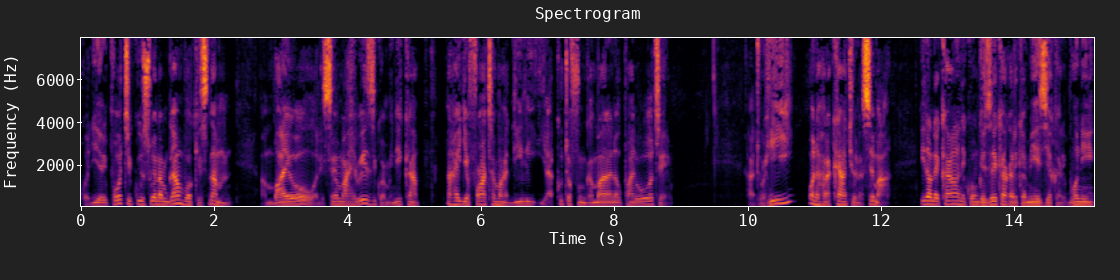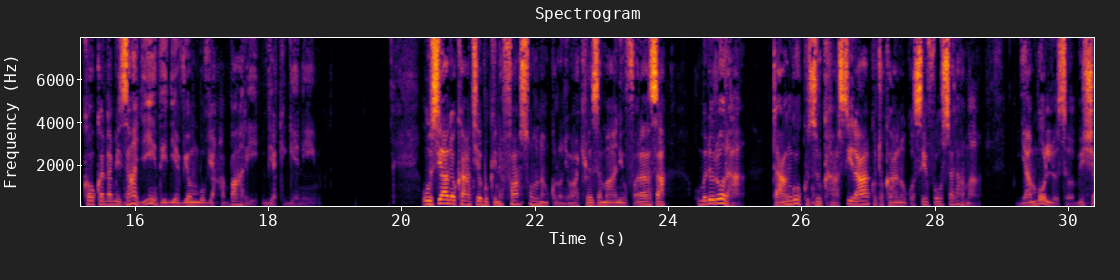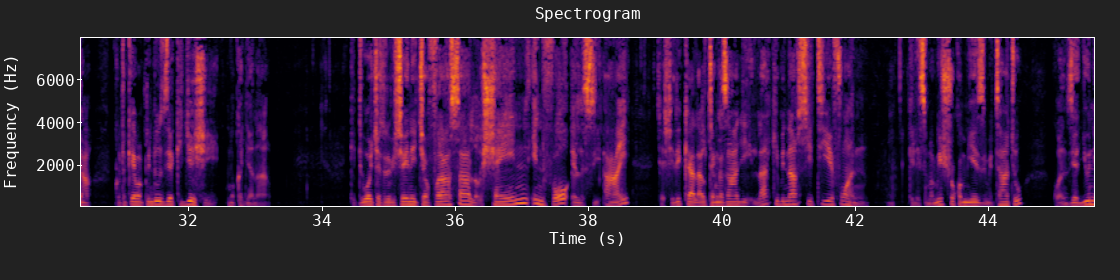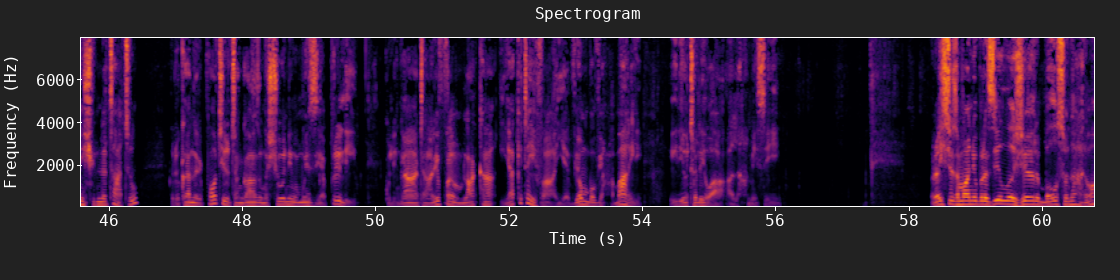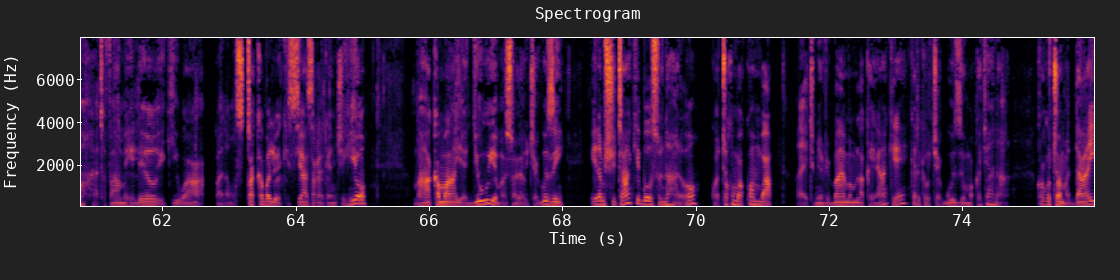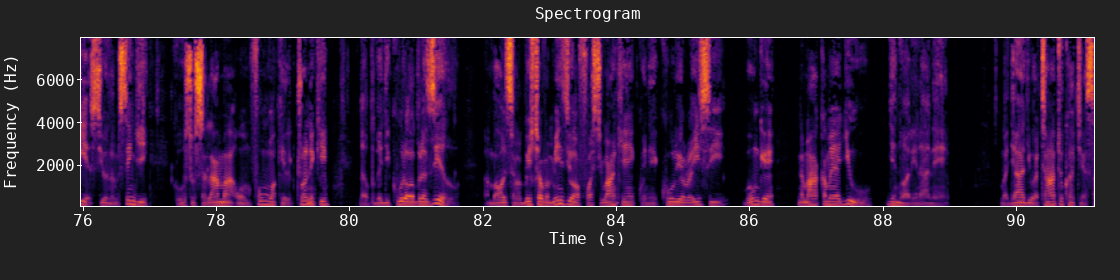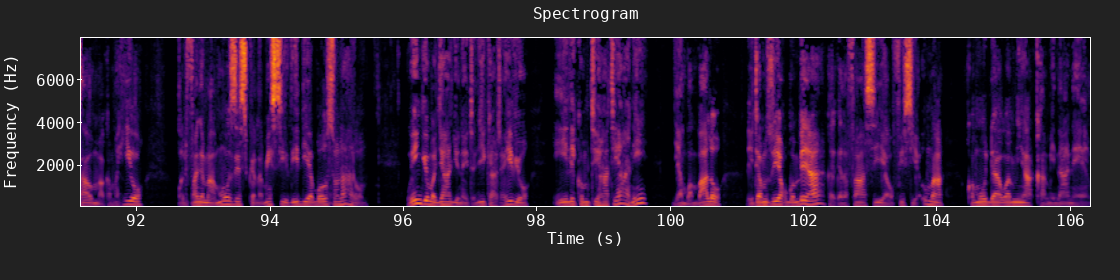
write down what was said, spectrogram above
kwa ajili ya ripoti kuhusu wanamgambo wa Kiislamu ambayo walisema haiwezi kuaminika na haijafuata maadili ya kutofungamana na upande wowote. Hatua hii, wanaharakati wanasema, inaonekana ni kuongezeka katika miezi ya karibuni kwa ukandamizaji dhidi ya vyombo vya habari vya kigeni. Uhusiano kati ya Burkina Faso na mkoloni wake wa zamani Ufaransa umedorora tangu kuzuka hasira kutokana na ukosefu wa usalama, jambo lililosababisha kutokea mapinduzi ya kijeshi mwaka jana. Kituo cha televisheni cha Ufaransa La Chaine Info LCI cha shirika la utangazaji la kibinafsi TF1 kilisimamishwa kwa miezi mitatu kuanzia Juni 23 kutokana na ripoti iliyotangazwa mwishoni mwa mwezi Aprili, kulingana na taarifa ya mamlaka ya kitaifa ya vyombo vya habari iliyotolewa Alhamisi. Rais wa zamani wa Brazil Jair Bolsonaro atafahamu hii leo ikiwa ana mustakabali wa kisiasa katika nchi hiyo. Mahakama ya juu ya masuala ya uchaguzi inamshitaki Bolsonaro kwa tuhuma kwamba alitumia vibaya mamlaka yake katika uchaguzi wa mwaka jana kwa kutoa madai yasiyo na msingi kuhusu usalama wa mfumo wa kielektroniki na upigaji kura wa Brazil ambao ulisababisha uvamizi wa wafuasi wake kwenye ikulu ya rais, bunge na mahakama ya juu Januari 8. Majaji watatu kati ya saba mahakama hiyo walifanya maamuzi siku ya Alhamisi dhidi ya Bolsonaro. Wingi wa majaji unahitajika hata hivyo ili kumtia hatiani, jambo ambalo litamzuia kugombea katika nafasi ya ofisi ya umma kwa muda wa miaka minane.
